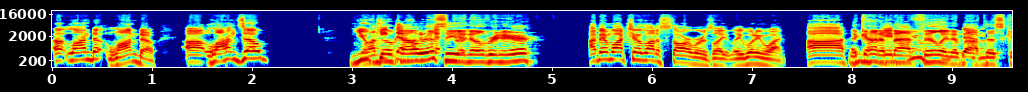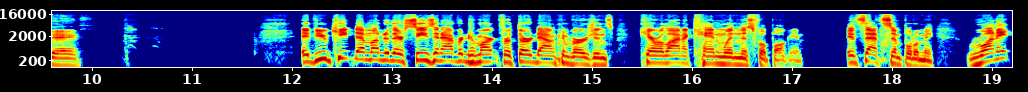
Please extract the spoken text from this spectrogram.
uh, Londo, Londo, uh, Lonzo. You Londo keep them Calrissian over here. I've been watching a lot of Star Wars lately. What do you want? Uh, I got a bad feeling about them, this game. If you keep them under their season average mark for third down conversions, Carolina can win this football game. It's that simple to me. Run it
